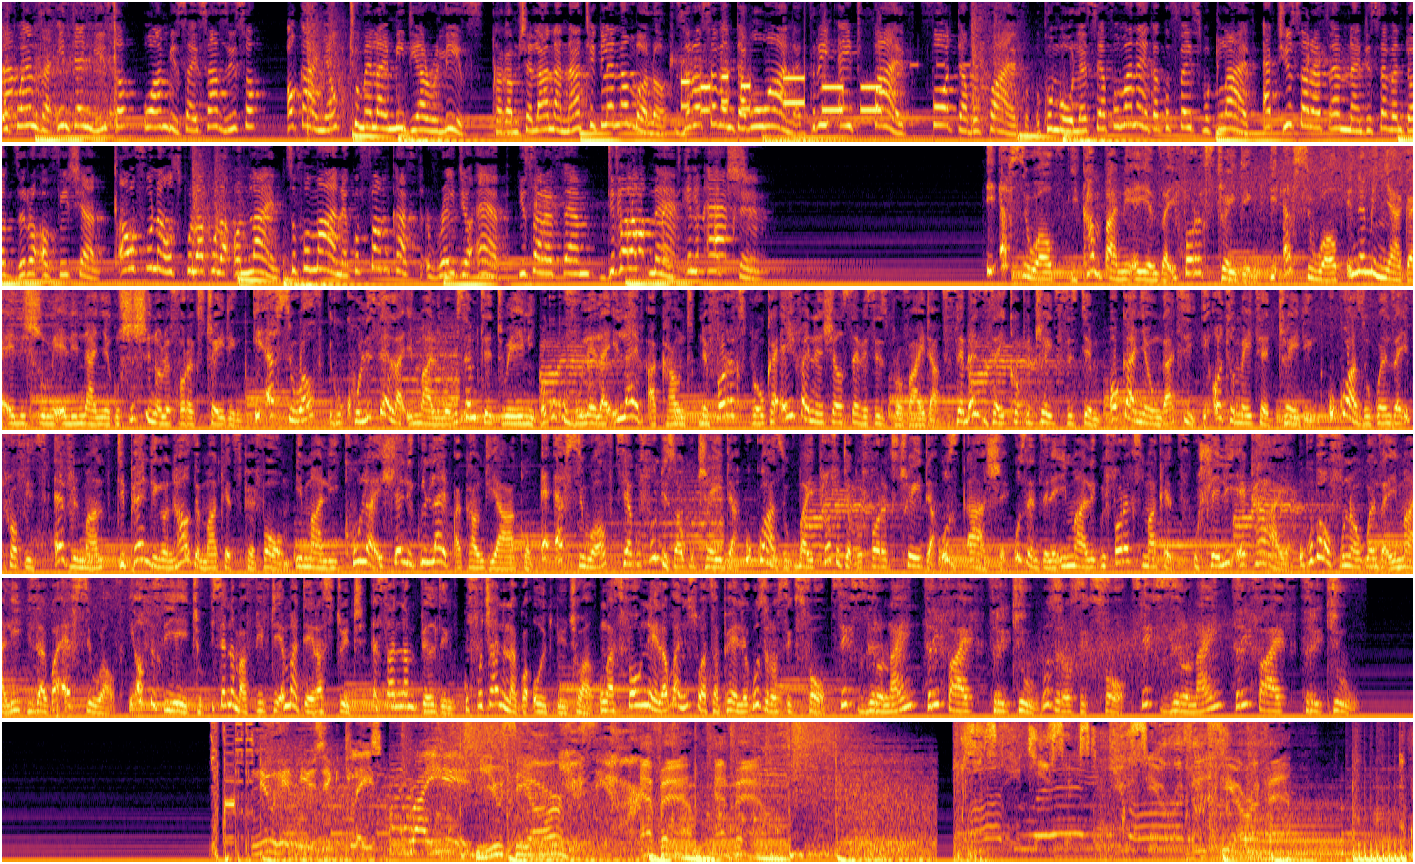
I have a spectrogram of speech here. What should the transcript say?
ukwenza intengiso uhambisa isaziso okanye ukuthumela i-media release. Qhagamshelana nathi kule nombolo 0711 385 455 ukhumbule siyafumaneka kufacebook live at UCRFM 97.0 official. Xa ufuna usiphulaphula online sifumane kwi-farmcast radio app UCRFM development in action i-fc wealth yikhampani eyenza i-forex trading. I-fc wealth ineminyaka elishumi elinanye kushishino lwe-forex trading. I-fc wealth ikukhulisela imali ngokusemthethweni ngokukuvulela i-live account ne-forex broker eyi-financial services provider. Sisebenzisa i-copy trade system okanye ungathi i-automated trading ukwazi ukwenza i-profits every month depending on how the markets perform. Imali ikhula ihleli kwi-live account yakho. E-fc wealth siyakufundisa ukutrader ukwazi ukuba yi-profitable forex trader uziqashe uzenzele imali kwi-forex markets uhleli ekhaya ukuba ufuna ukwenza imali yiza kwa-fc wealth iofisi yethu isenumber 50 emadera street esunlam building kufutshane nakwa-old mutual ungasifowunela okanye usiwhatsappele ku-064 609 3532 ku-064 609 3532 New hit music plays right here. UCR, FM. FM. UCR FM.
